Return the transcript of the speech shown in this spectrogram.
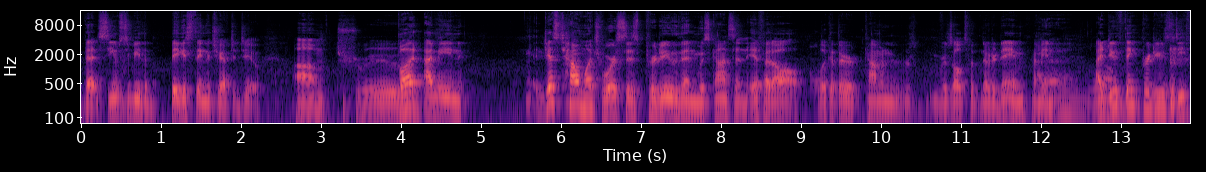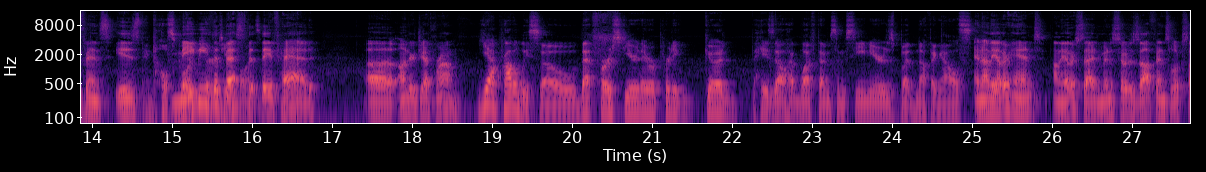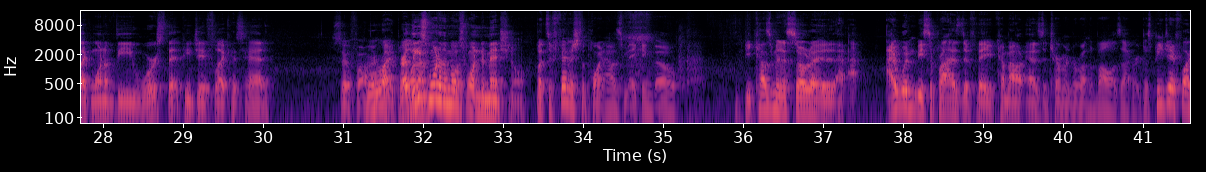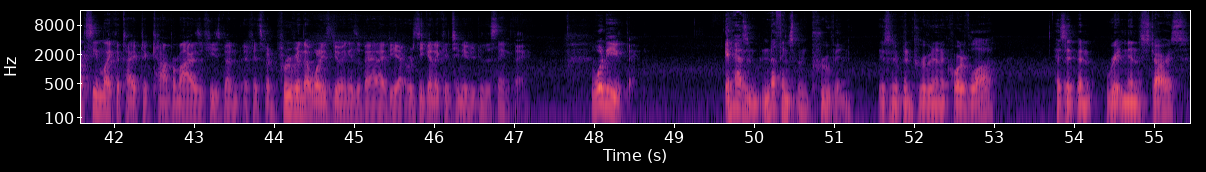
That seems to be the biggest thing that you have to do. Um, true, but I mean, Just how much worse is Purdue than Wisconsin, if at all? Look at their common res- results with Notre Dame. I mean, Uh, I do think Purdue's defense is maybe the best points. that they've had uh, under Jeff Brohm. Yeah, probably so. That first year they were pretty good. Hazell had left them some seniors, but nothing else. And on the other hand, on the other side, Minnesota's offense looks like one of the worst that PJ Fleck has had so far. Well, right, or at least I'm- one of the most one-dimensional. But to finish the point I was making, though, because Minnesota, I, I wouldn't be surprised if they come out as determined to run the ball as ever. Does PJ Fleck seem like the type to compromise if he's been if it's been proven that what he's doing is a bad idea, or is he going to continue to do the same thing? What do you think? It hasn't. Nothing's been proven. Has it been proven in a court of law? Has it been written in the stars?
